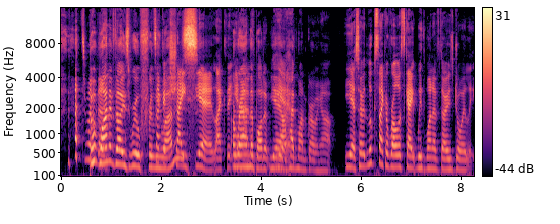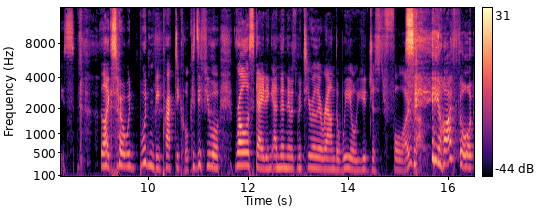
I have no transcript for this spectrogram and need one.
That's what. But the- one of those real frilly it's like ones a chase, yeah, like that around the bottom. Yeah, I had one growing up. Yeah, so it looks like a roller skate with one of those doilies. like, so it would, wouldn't be practical because if you were roller skating and then there was material around the wheel, you'd just fall over. See, I thought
